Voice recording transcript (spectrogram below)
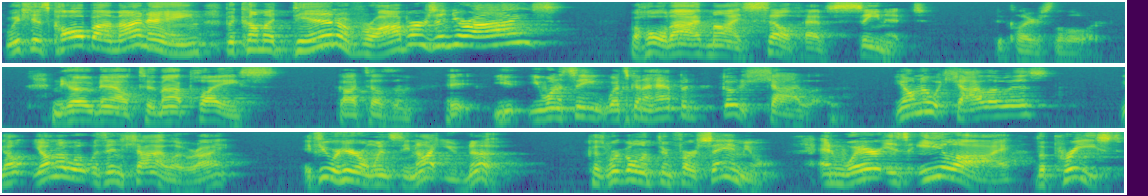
which is called by my name, become a den of robbers in your eyes? Behold, I myself have seen it, declares the Lord go now to my place. God tells them, hey, you, you want to see what's going to happen? Go to Shiloh. Y'all know what Shiloh is? Y'all, y'all know what was in Shiloh, right? If you were here on Wednesday night, you'd know. Because we're going through 1 Samuel. And where is Eli, the priest,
